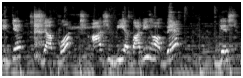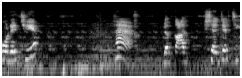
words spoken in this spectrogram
দিতে যাব। আজ বিয়ে বাড়ি হবে। ড্রেস পরেছি। কাজ সেজেছি,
